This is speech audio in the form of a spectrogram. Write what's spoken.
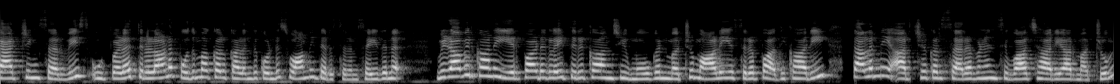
கேட்ரிங் சர்வீஸ் உட்பட திரளான பொதுமக்கள் கலந்து கொண்டு சுவாமி தரிசனம் செய்தனர். விழாவிற்கான ஏற்பாடுகளை திருக்காஞ்சி மோகன் மற்றும் ஆலய சிறப்பு அதிகாரி தலைமை அர்ச்சகர் சரவணன் சிவாச்சாரியார் மற்றும்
